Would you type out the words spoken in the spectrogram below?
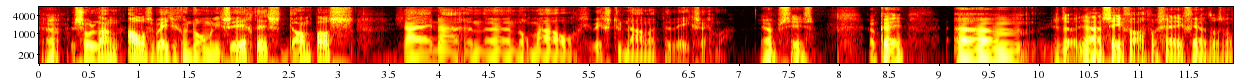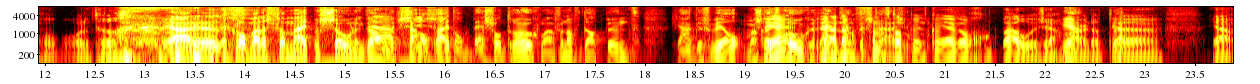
Ja. Dus zolang alles een beetje genormaliseerd is, dan pas ga jij naar een eh, normaal gewichtstoename per week, zeg maar. Ja, precies. Oké. Ehm, de- ja, 7, 8 procent. Ik vind het alsnog wel behoorlijk droog. Ja, eh, dat klopt. Maar dat is van mij persoonlijk dan. Ja, want ik sta altijd al best wel droog. Maar vanaf dat punt ga ik dus wel Maar steeds jij, hoger. ja, dan, vanaf dat punt kan jij wel goed bouwen, zeg Ja, maar. Dat, ja. ja, ja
